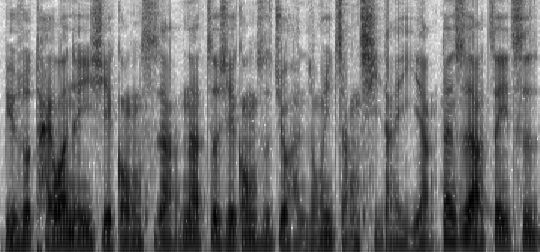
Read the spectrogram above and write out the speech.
比如说台湾的一些公司啊，那这些公司就很容易涨起来一样。但是啊，这一次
